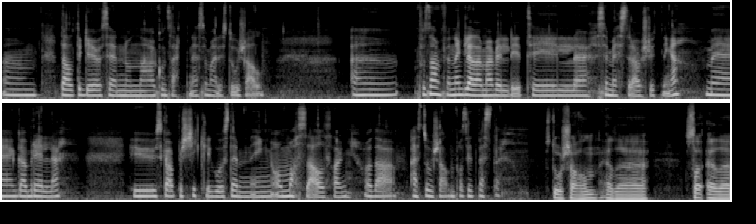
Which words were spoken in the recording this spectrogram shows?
Um, det er alltid gøy å se noen av konsertene som er i storsalen. På Samfunnet gleder jeg meg veldig til eh, semesteravslutninga med Gabrielle. Hun skaper skikkelig god stemning og masse allsang, og da er storsalen på sitt beste. Storsalen, er det, er det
